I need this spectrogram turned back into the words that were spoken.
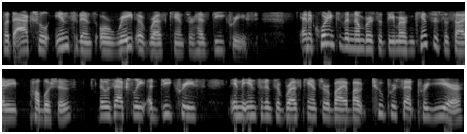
but the actual incidence or rate of breast cancer has decreased. And according to the numbers that the American Cancer Society publishes, there was actually a decrease in the incidence of breast cancer by about 2% per year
